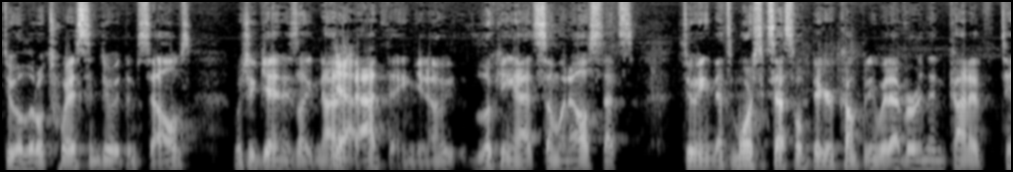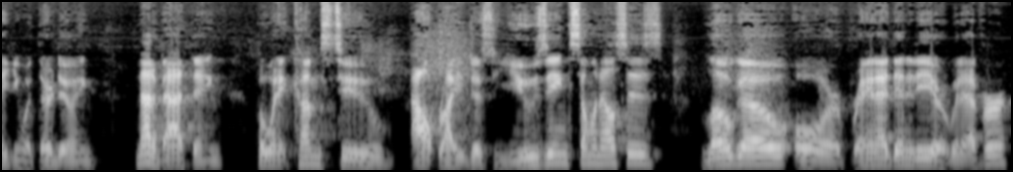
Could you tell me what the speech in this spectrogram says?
do a little twist and do it themselves, which again is like not Yeah. a bad thing. You know, looking at someone else that's doing that's more successful, bigger company, whatever, and then kind of taking what they're doing, not a bad thing. But when it comes to outright just using someone else's logo or brand identity or whatever,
